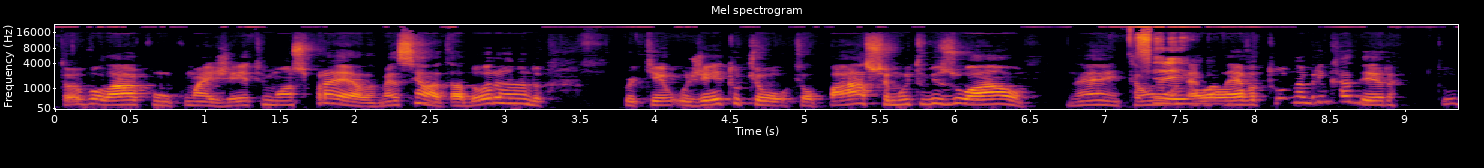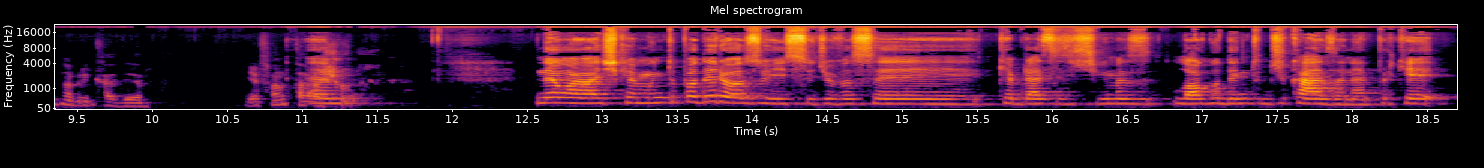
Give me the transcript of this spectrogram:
Então eu vou lá com, com mais jeito e mostro para ela. Mas assim, ela está adorando, porque o jeito que eu, que eu passo é muito visual, né? Então Sim. ela leva tudo na brincadeira, tudo na brincadeira. E é fantástico. É... Não, eu acho que é muito poderoso isso de você quebrar esses estigmas logo dentro de casa, né? Porque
